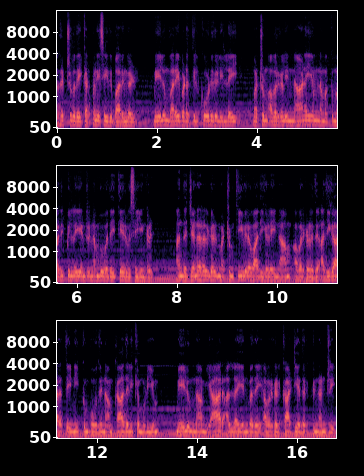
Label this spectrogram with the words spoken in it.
அகற்றுவதை கற்பனை செய்து பாருங்கள். மேலும் வரைபடத்தில் கோடுகள் இல்லை மற்றும் அவர்களின் நாணயம் நமக்கு மதிப்பில்லை என்று நம்புவதை தேர்வு செய்யுங்கள். அந்த ஜெனரல்கள் மற்றும் தீவிரவாதிகளை நாம் அவர்களது அதிகாரத்தை நீக்கும் போது நாம் காதலிக்க முடியும். மேலும் நாம் யார் அல்ல என்பதை அவர்கள் காட்டியதற்கு நன்றி.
